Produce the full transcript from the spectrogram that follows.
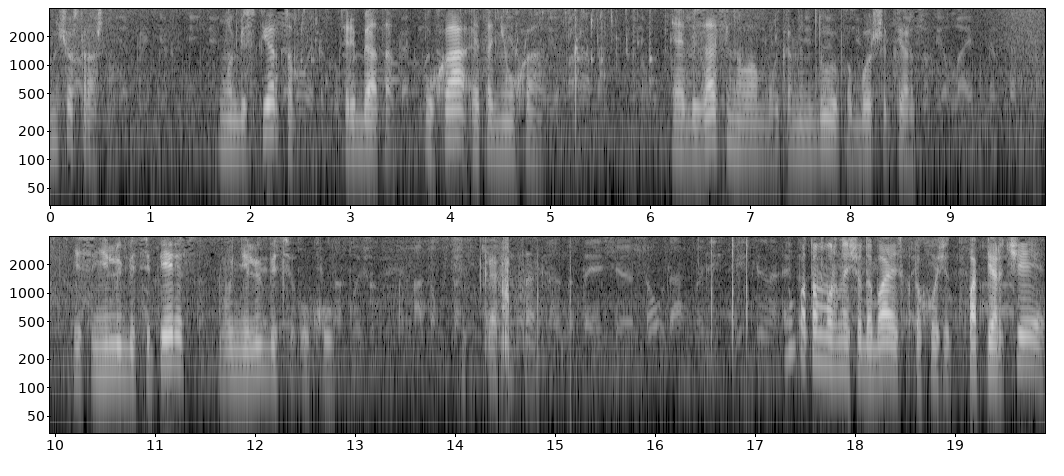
Ничего страшного. Но без перцев, ребята, уха это не уха. И обязательно вам рекомендую побольше перца. Если не любите перец, вы не любите уху. Как-то так. Ну, потом можно еще добавить, кто хочет поперчее,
